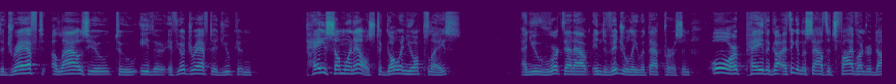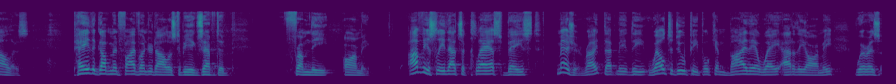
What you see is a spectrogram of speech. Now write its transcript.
The draft allows you to either, if you're drafted, you can pay someone else to go in your place, and you work that out individually with that person, or pay the, I think in the South it's $500. Pay the government $500 to be exempted from the Army. Obviously, that's a class-based measure, right? That means the well-to-do people can buy their way out of the Army, whereas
